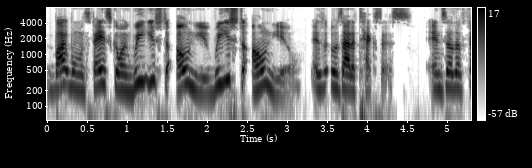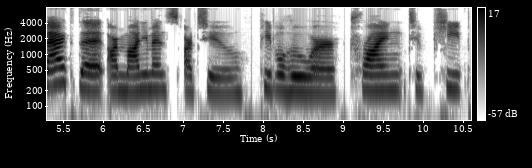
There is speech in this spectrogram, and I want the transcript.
white woman's face going, We used to own you. We used to own you. It was out of Texas. And so the fact that our monuments are to people who were trying to keep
